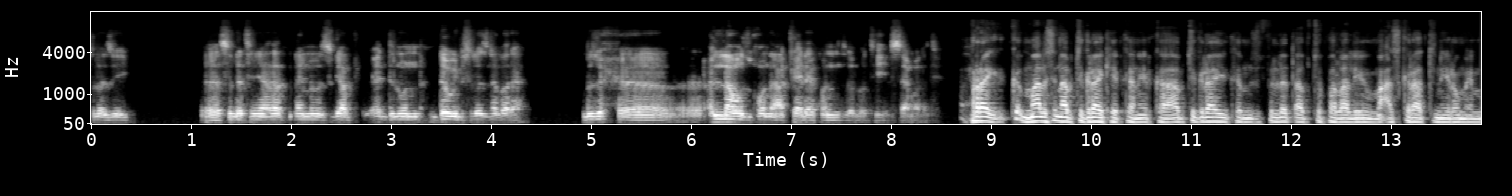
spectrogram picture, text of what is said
ስለዚ ስደተኛታት ናይ ምምዝጋብ ዕድል እውን ደው ኢሉ ስለዝነበረ ብዙሕ ዕላዊ ዝኾነ ኣካይዳ ኣይኮነን ዘሎ እቲ ህሳይ ማለት እዩ። ሕራይ ማለት ናብ ትግራይ ከድካ ነርካ ኣብ ትግራይ ከም ዝፍለጥ ኣብ ዝተፈላለዩ መዓስከራት ነይሮም እዮም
